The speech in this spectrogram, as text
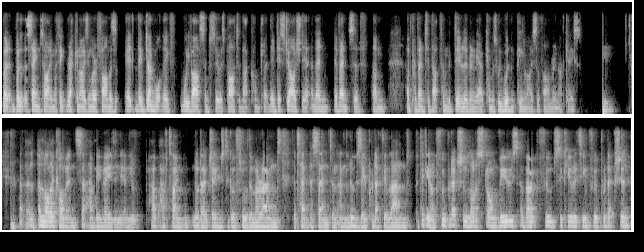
but but at the same time, I think recognising where a farmer's it, they've done what they've we've asked them to do as part of that contract. They've discharged it, and then events have um, have prevented that from delivering the outcomes. We wouldn't penalise the farmer in that case a, lot of comments have been made and, and you'll have, have, time, no doubt, James, to go through them around the 10% and, and losing productive land, particularly on food production. A lot of strong views about food security and food production.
